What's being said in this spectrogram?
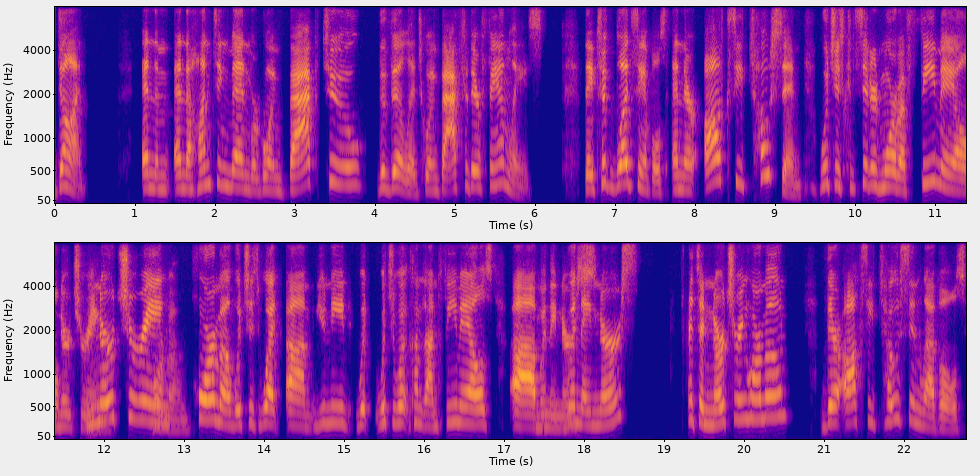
done, and the and the hunting men were going back to the village, going back to their families. They took blood samples and their oxytocin, which is considered more of a female nurturing nurturing hormone. hormone, which is what um, you need, which, what comes on females um, When they nurse. When they nurse. it's a nurturing hormone. Their oxytocin levels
